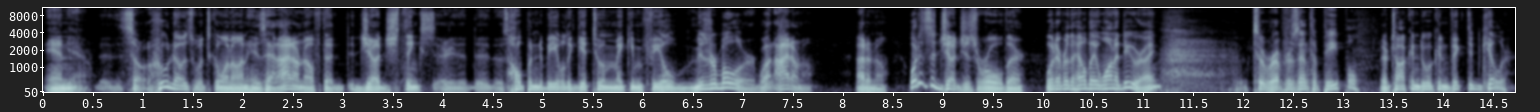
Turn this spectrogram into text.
And so who knows what's going on in his head? I don't know if the judge thinks uh, is hoping to be able to get to him, make him feel miserable or what. I don't know. I don't know. What is the judge's role there? Whatever the hell they want to do, right? To represent the people. They're talking to a convicted killer.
